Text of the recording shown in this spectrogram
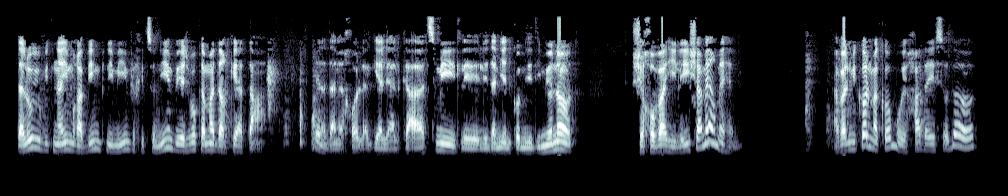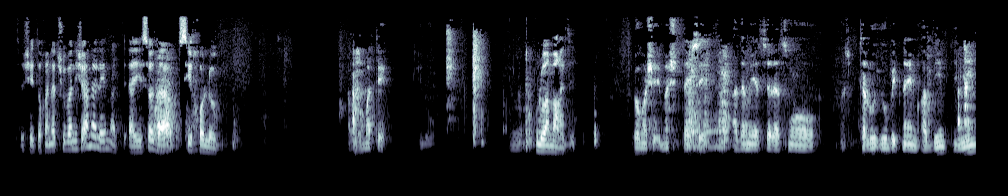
תלוי בתנאים רבים פנימיים וחיצוניים ויש בו כמה דרכי הטעה. כן, אדם יכול להגיע להלקאה עצמית, לדמיין כל מיני דמיונות, שחובה היא להישמר מהם. אבל מכל מקום הוא אחד היסודות שתוכן התשובה נשען עליהם, היסוד הפסיכולוגי. אבל הוא מטה, כאילו. הוא לא אמר את זה. לא, מה שאתה עושה, אדם מייצר לעצמו, תלוי הוא בתנאים רבים, פנימיים,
